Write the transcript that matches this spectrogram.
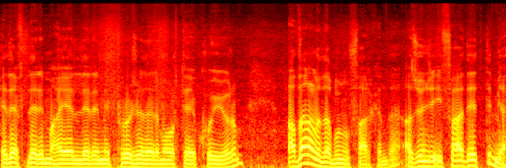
hedeflerimi, hayallerimi, projelerimi ortaya koyuyorum. Adanalı da bunun farkında. Az önce ifade ettim ya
